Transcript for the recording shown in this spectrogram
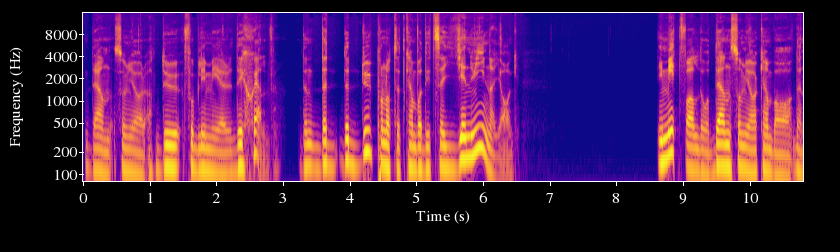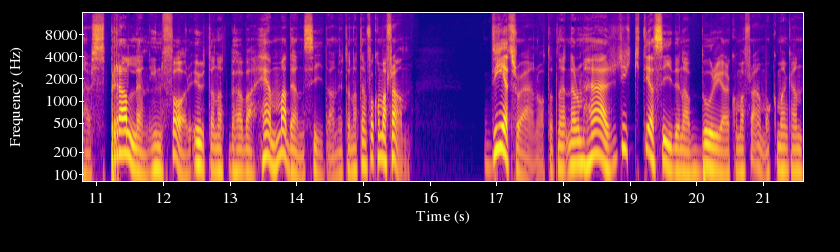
den som gör att du får bli mer dig själv. Den, där, där du på något sätt kan vara ditt så genuina jag. I mitt fall då, den som jag kan vara den här sprallen inför utan att behöva hämma den sidan, utan att den får komma fram. Det tror jag är något, att när, när de här riktiga sidorna börjar komma fram och man kan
